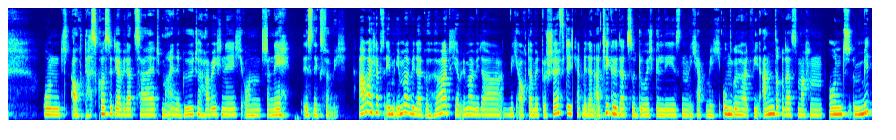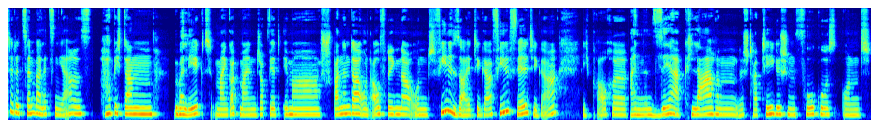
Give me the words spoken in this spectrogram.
Und auch das kostet ja wieder Zeit. Meine Güte, habe ich nicht. Und nee, ist nichts für mich. Aber ich habe es eben immer wieder gehört, ich habe immer wieder mich auch damit beschäftigt, ich habe mir dann Artikel dazu durchgelesen, ich habe mich umgehört, wie andere das machen. Und Mitte Dezember letzten Jahres habe ich dann überlegt, mein Gott, mein Job wird immer spannender und aufregender und vielseitiger, vielfältiger. Ich brauche einen sehr klaren strategischen Fokus und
